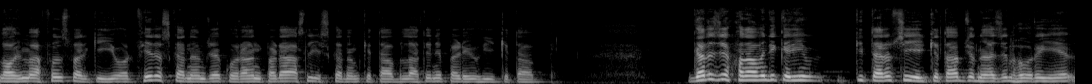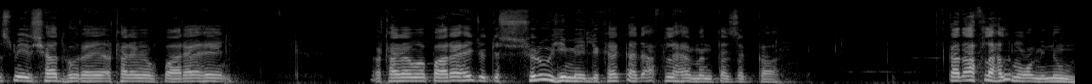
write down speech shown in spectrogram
लौह महफूज पर की। और फिर उसका नाम जो है कुरान पढ़ा। असली इसका नाम किताब लाते ने पढ़ी हुई किताब। गर्ज खुदावंदी करीम की तरफ़ से ये किताब जो नाजिल हो रही है, उसमें इरशाद हो रहा है, अठारहवा पारा है। अठारहवा पारा है जो कि शुरू ही में लिखा है, कद अफलाह मन तज़क्का कद अफलाहल मोमिनून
